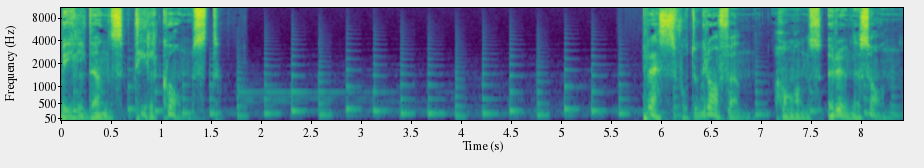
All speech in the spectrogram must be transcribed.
Bildens tillkomst Pressfotografen Hans Runesson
